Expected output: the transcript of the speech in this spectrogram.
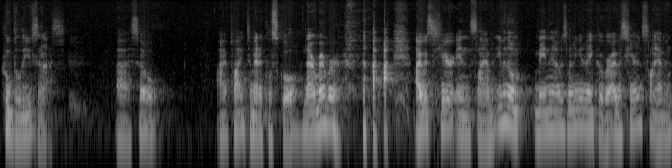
who believes in us. Uh, so I applied to medical school. And I remember I was here in Sliammon, even though mainly I was living in Vancouver, I was here in Sliammon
